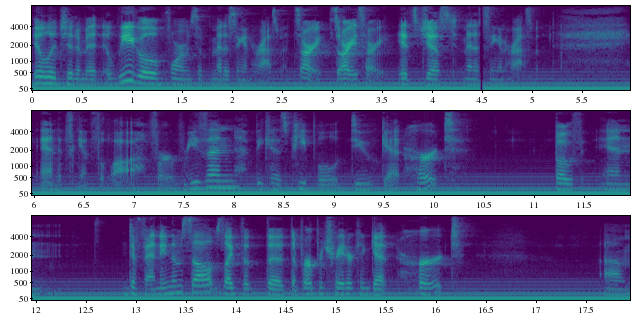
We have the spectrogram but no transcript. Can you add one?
illegitimate, illegal forms of menacing and harassment. Sorry, sorry, sorry. It's just menacing and harassment. And it's against the law for a reason because people do get hurt, both in defending themselves, like the, the, the perpetrator can get hurt um,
